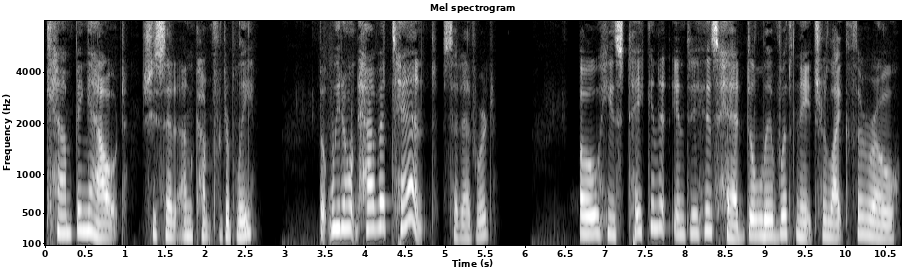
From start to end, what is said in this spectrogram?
camping out, she said uncomfortably. But we don't have a tent, said Edward. Oh, he's taken it into his head to live with nature like Thoreau.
